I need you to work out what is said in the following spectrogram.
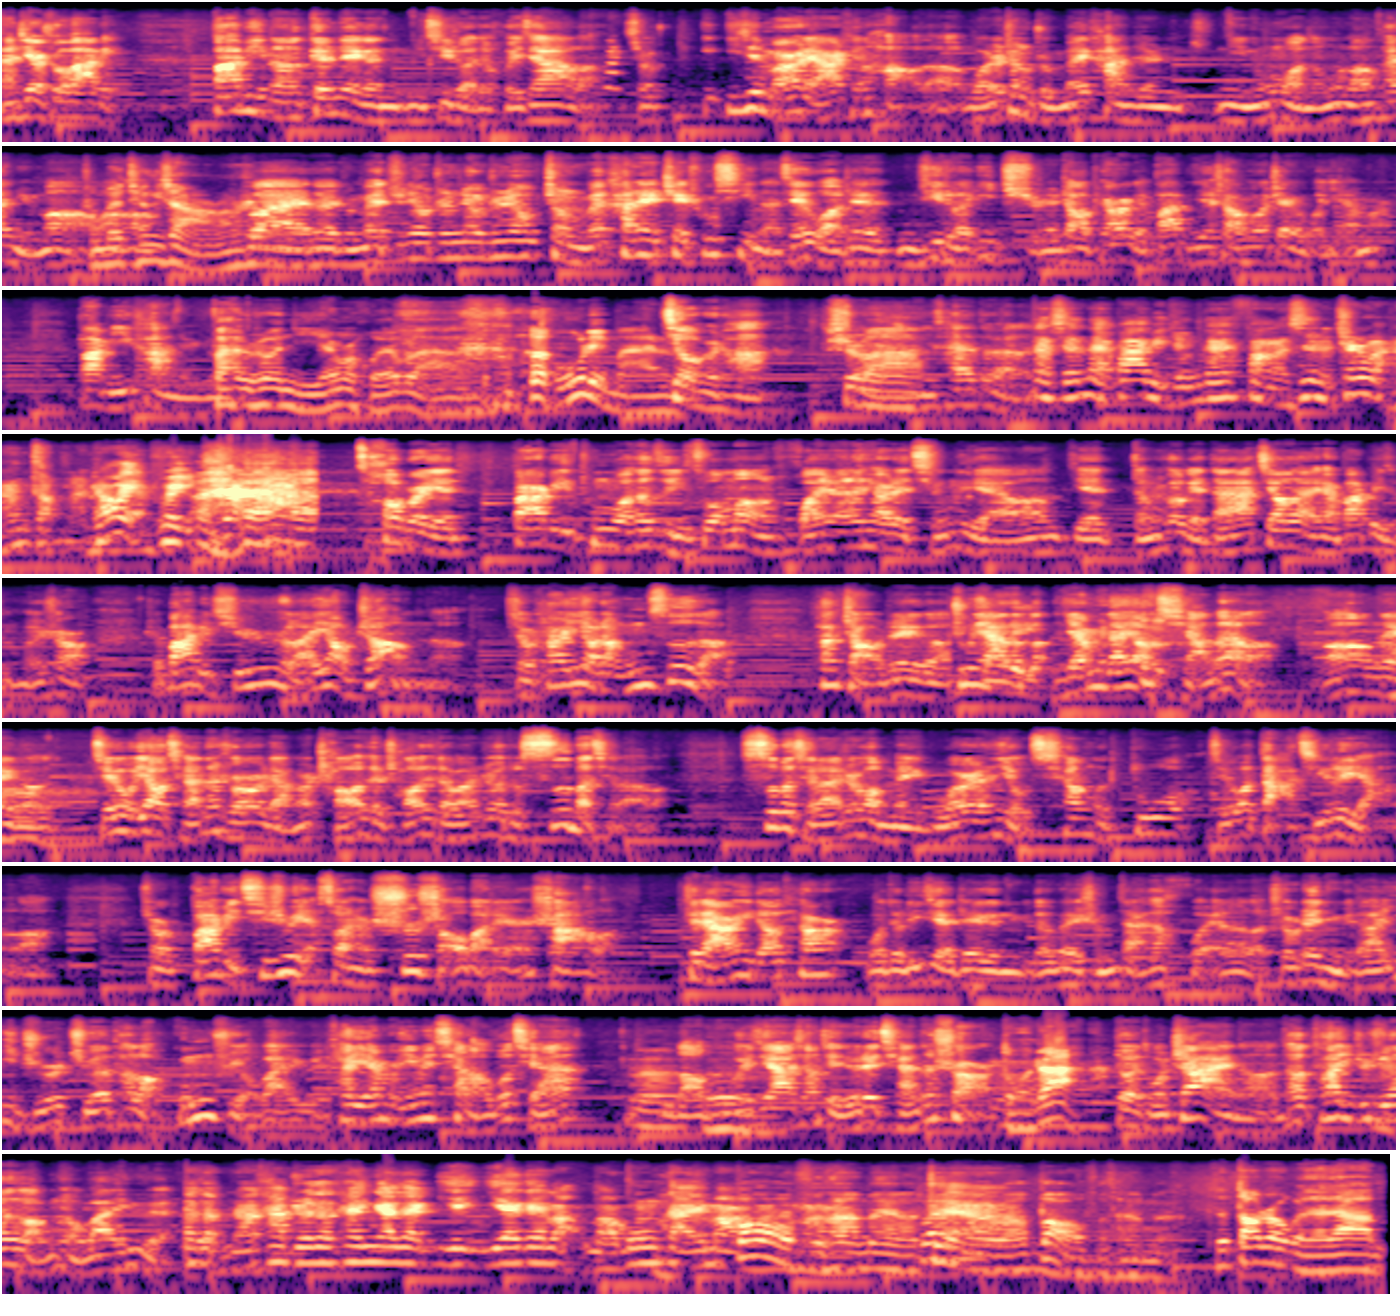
咱接着说芭比。芭比呢，跟这个女记者就回家了，就一一进门俩人挺好的，我这正准备看这你侬我侬，郎才女貌，准备听相声是吧？对对，准备执牛执牛执牛，正准备看这这出戏呢，结果这女记者一指那照片给芭比介绍说这是我爷们儿，芭比一看就晕爸爸说你爷们儿回不来了，土里埋着，就是他，是吧你？猜对了。那现在芭比就应该放下心了，今儿晚上怎么着也不会有事儿啊。后边也芭比通过她自己做梦还原了一下这情节，完了也等于说给大家交代一下芭比怎么回事儿。这芭比其实是来要账的，就是他是要账公司的，他找这个中亚的老爷们儿来要钱来了。然后那个哦结果要钱的时候，两个人吵起来，吵起来完之后就撕巴起来了。撕巴起来之后，美国人有枪的多，结果打急了眼了。就是巴比其实也算是失手把这人杀了。这俩人一聊天儿，我就理解这个女的为什么带他回来了。就是这女的一直觉得她老公是有外遇，她爷们儿因为欠老多钱，嗯，老不回家，想解决这钱的事儿，躲债，对躲债呢。她她一直觉得她老公有外遇，那怎么着？她觉得她应该在也也给老老公戴一帽子，报复他们呀，对啊，我要啊，报复他们。就到这儿我给大家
